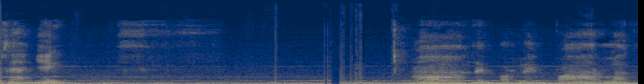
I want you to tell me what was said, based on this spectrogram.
saya anjing. Ah lempar-lempar lagi.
